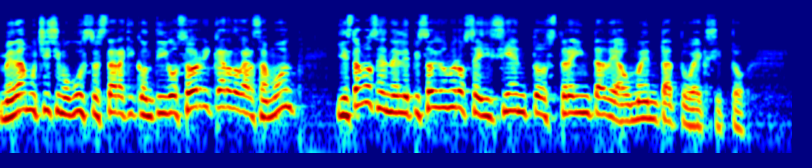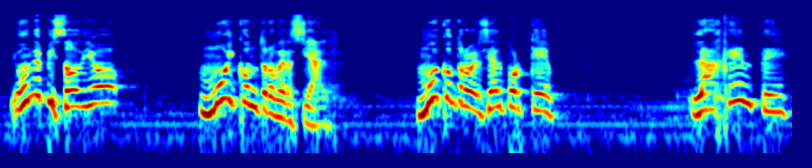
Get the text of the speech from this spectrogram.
Me da muchísimo gusto estar aquí contigo. Soy Ricardo Garzamont y estamos en el episodio número 630 de Aumenta tu éxito. Un episodio muy controversial. Muy controversial porque la gente,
